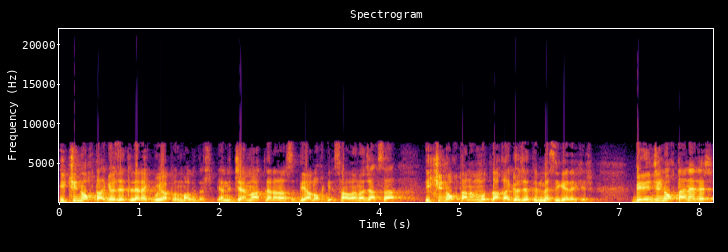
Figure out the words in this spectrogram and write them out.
iki nokta gözetilerek bu yapılmalıdır. Yani cemaatler arası diyalog sağlanacaksa iki noktanın mutlaka gözetilmesi gerekir. Birinci nokta nedir?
